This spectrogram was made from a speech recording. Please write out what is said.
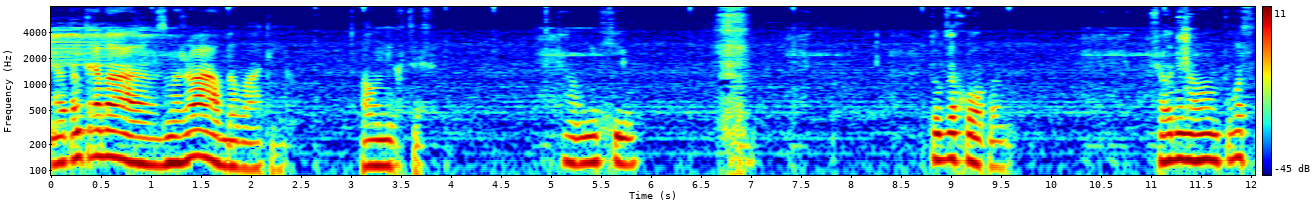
Але там треба з ножа вбивати їх. А у них цих. Них хіл. Тут захоплено. Ще один аванпост.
